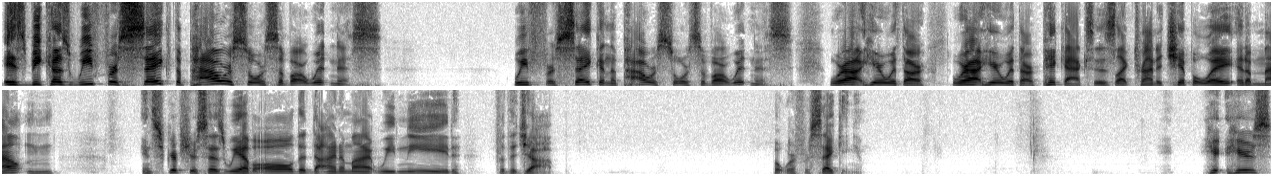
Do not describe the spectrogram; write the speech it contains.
is because we forsake the power source of our witness. We've forsaken the power source of our witness. We're out here with our we're out here with our pickaxes like trying to chip away at a mountain. And scripture says we have all the dynamite we need for the job. But we're forsaking him. here's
